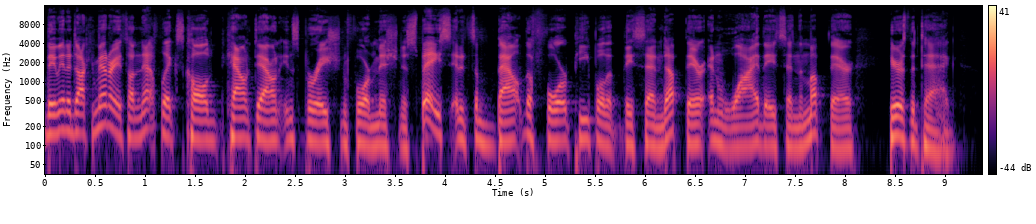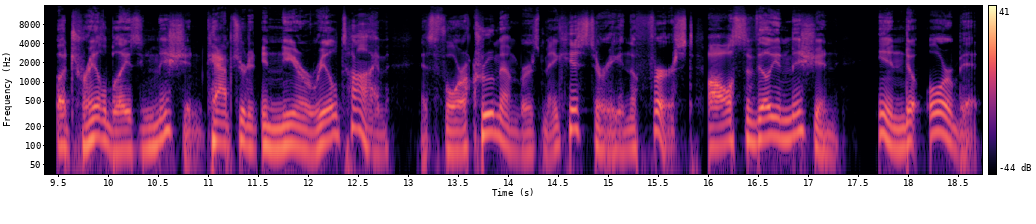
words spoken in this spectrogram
they made a documentary. It's on Netflix called Countdown Inspiration for Mission to Space. And it's about the four people that they send up there and why they send them up there. Here's the tag A trailblazing mission captured in near real time as four crew members make history in the first all civilian mission into orbit.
